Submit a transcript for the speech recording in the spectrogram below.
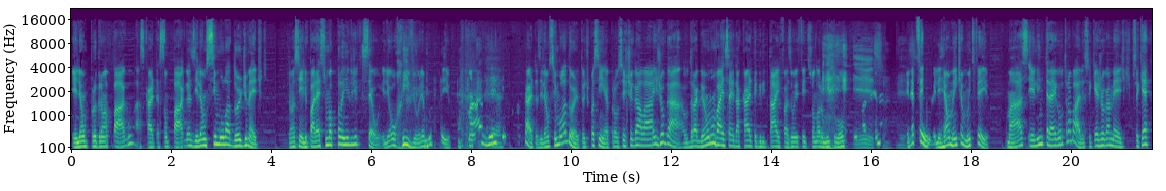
Ele é um programa pago, as cartas são pagas e ele é um simulador de Magic. Então, assim, ele parece uma planilha de Excel. Ele é horrível, ele é muito feio. Mas ele É. tem as cartas, ele é um simulador. Então, tipo assim, é pra você chegar lá e jogar. O dragão não vai sair da carta, gritar e fazer um efeito sonoro muito louco. Isso, isso. Ele é feio, ele realmente é muito feio. Mas ele entrega o trabalho. Você quer jogar Magic, tipo, você quer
